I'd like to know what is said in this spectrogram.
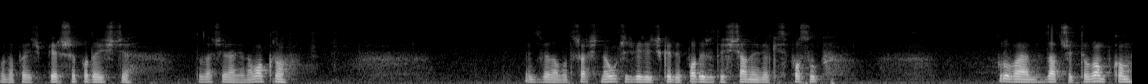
można powiedzieć pierwsze podejście do zacierania na mokro. Więc wiadomo, trzeba się nauczyć, wiedzieć kiedy podejść do tej ściany, w jaki sposób. Próbowałem zatrzeć to gąbką.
